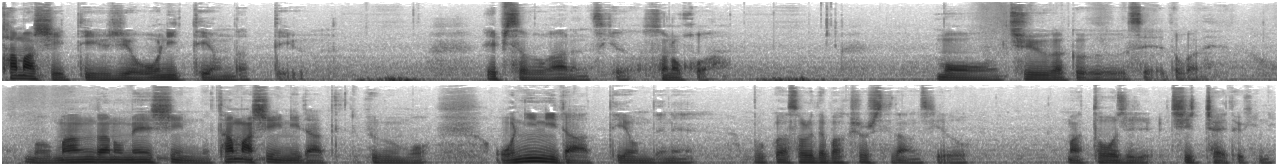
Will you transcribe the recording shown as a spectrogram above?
魂っていう字を鬼って呼んだっていうエピソードがあるんですけどその子は。もう中学生とかね。もう漫画の名シーンの「魂にだ」って部分を「鬼にだ」って読んでね。僕はそれで爆笑してたんですけどまあ当時ちっちゃい時に。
